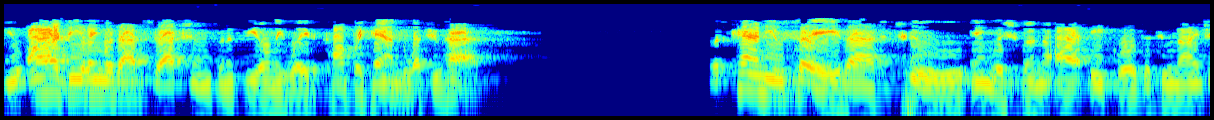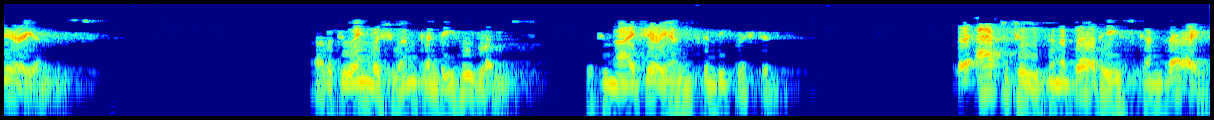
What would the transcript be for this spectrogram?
you are dealing with abstractions and it's the only way to comprehend what you have. But can you say that two Englishmen are equal to two Nigerians? Well, the two Englishmen can be hoodlums. The two Nigerians can be Christians. Their aptitudes and abilities can vary.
